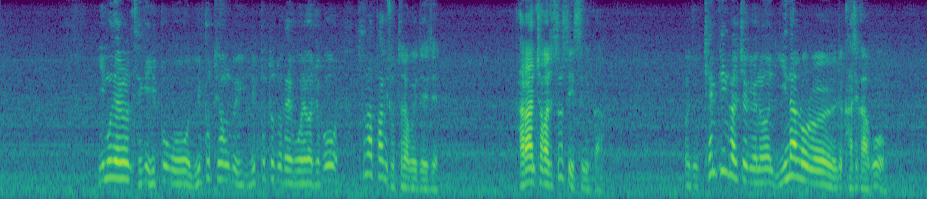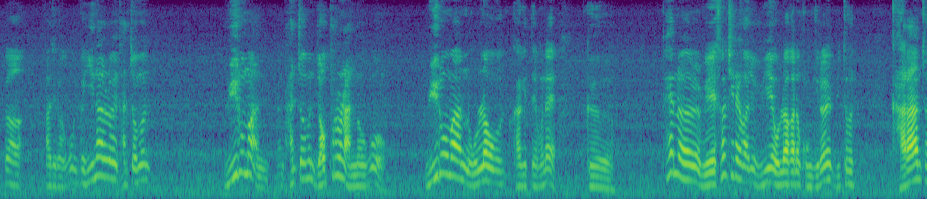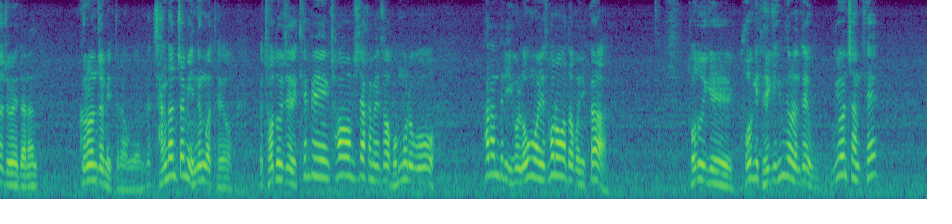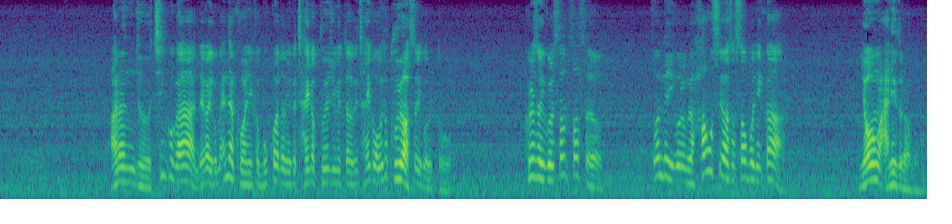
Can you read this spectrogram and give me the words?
이 모델은 되게 이쁘고 리프트형도 리프트도 되고 해가지고 수납하기 좋더라고요 이제 이제. 가라앉혀가지고 쓸 수 있으니까. 그래가지고 캠핑 갈 적에는 이 난로를 이제 가져가고 그러니까 가져가고 그러니까 이 난로의 단점은 위로만 단점은 옆으로는 안 나오고 위로만 올라가기 때문에 그 팬을 위에 설치를 해가지고 위에 올라가는 공기를 밑으로 가라앉혀 줘야 되는 그런 점이 있더라고요. 그러니까 장단점이 있는 것 같아요. 그러니까 저도 이제 캠핑 처음 시작하면서 못 모르고 사람들이 이걸 너무 많이 선호하다 보니까 저도 이게 구하기 되게 힘들었는데 우연찮게 아는 저 친구가 내가 이거 맨날 구하니까 못 구하다 보니까 자기가 구해주겠다고 자기가 어디서 구해왔어 이걸 또. 그래서 이걸 썼, 썼어요. 썼는데 이거를 왜 하우스에 와서 써보니까 영 아니더라고요.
